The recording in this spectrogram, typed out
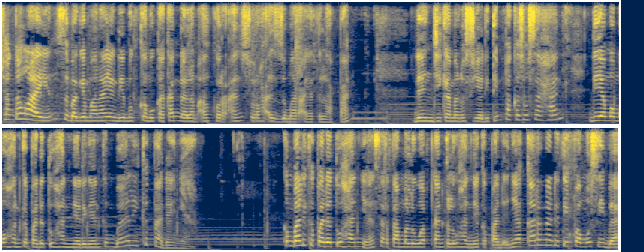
Contoh lain sebagaimana yang dikemukakan dalam Al-Qur'an surah Az-Zumar ayat 8 dan jika manusia ditimpa kesusahan, dia memohon kepada Tuhannya dengan kembali kepadanya. Kembali kepada Tuhannya serta meluapkan keluhannya kepadanya karena ditimpa musibah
